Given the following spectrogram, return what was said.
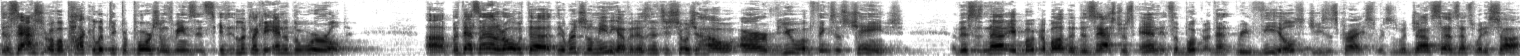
disaster of apocalyptic proportions, means it looked like the end of the world. Uh, but that's not at all what the, the original meaning of it is, and it just shows you how our view of things has changed. This is not a book about the disastrous end. It's a book that reveals Jesus Christ, which is what John says. That's what he saw.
